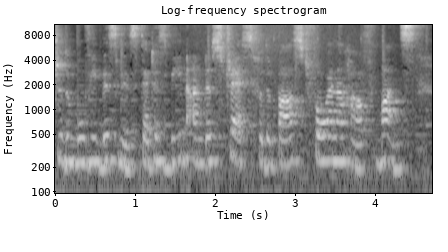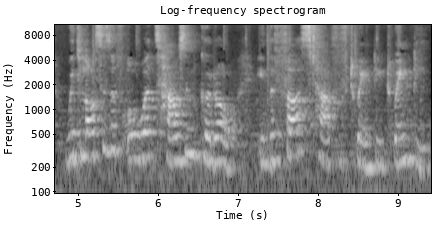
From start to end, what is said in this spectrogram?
to the movie business that has been under stress for the past four and a half months, with losses of over 1000 crore in the first half of 2020,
